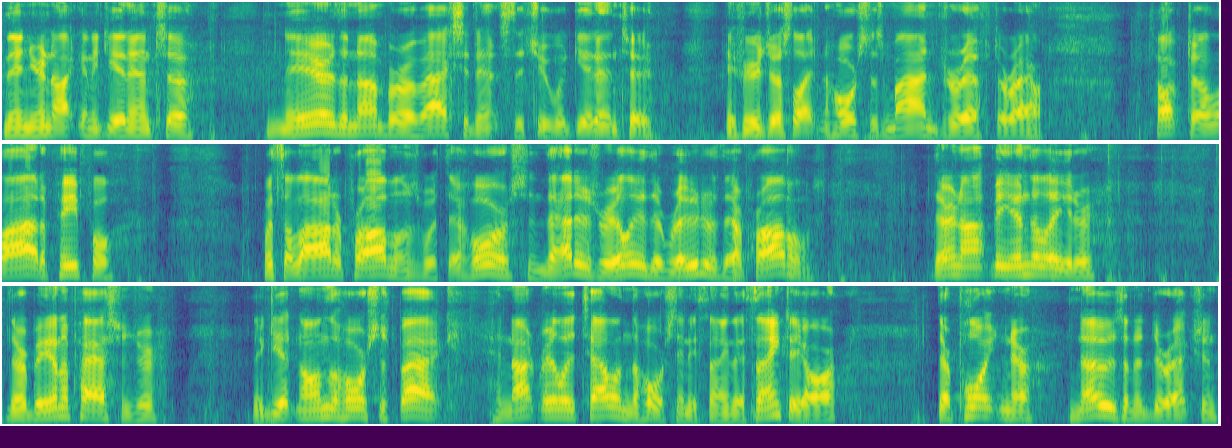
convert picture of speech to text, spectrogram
then you're not going to get into near the number of accidents that you would get into if you're just letting the horse's mind drift around. Talk to a lot of people with a lot of problems with their horse, and that is really the root of their problems. They're not being the leader, they're being a passenger. They're getting on the horse's back and not really telling the horse anything. They think they are. They're pointing their nose in a direction,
